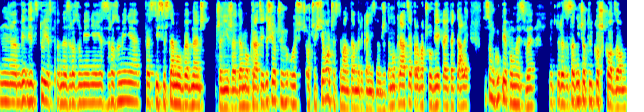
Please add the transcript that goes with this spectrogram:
mm, więc tu jest pewne zrozumienie, jest zrozumienie kwestii systemu wewnętrznych, czyli że demokracja, i to się oczywiście łączy z tym antyamerykanizmem, że demokracja, prawa człowieka i tak dalej, to są głupie pomysły, które zasadniczo tylko szkodzą,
